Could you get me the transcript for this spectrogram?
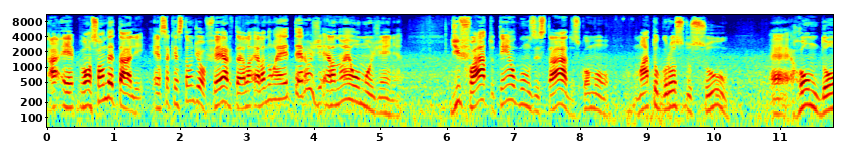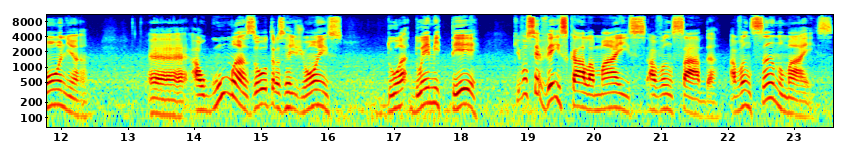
ah, é, bom, só um detalhe: essa questão de oferta ela, ela não é heterogênea, ela não é homogênea. De fato, tem alguns estados como Mato Grosso do Sul, é, Rondônia, é, algumas outras regiões do, do MT que você vê escala mais avançada, avançando mais.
